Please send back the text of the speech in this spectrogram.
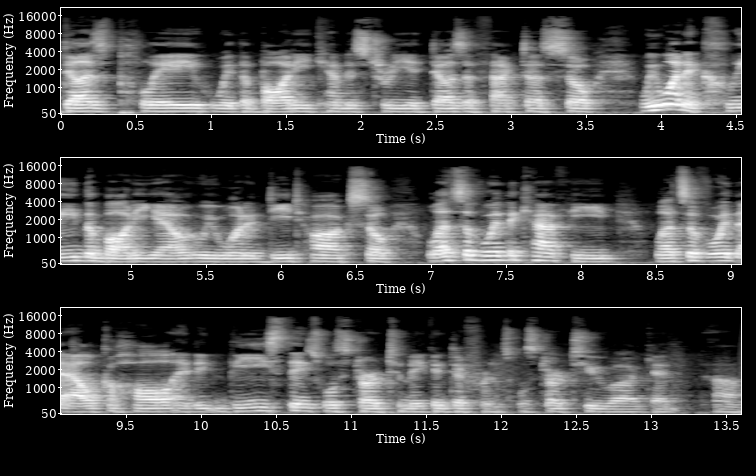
does play with the body chemistry. It does affect us. So we want to clean the body out. We want to detox. So let's avoid the caffeine. Let's avoid the alcohol. And these things will start to make a difference. We'll start to uh, get um,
